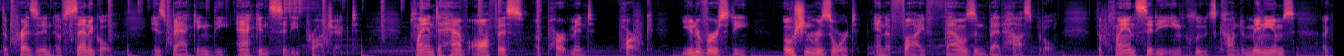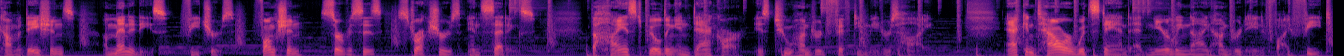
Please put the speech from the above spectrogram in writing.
the president of Senegal, is backing the Akon City project. Planned to have office, apartment, park, university, ocean resort, and a 5,000-bed hospital. The planned city includes condominiums, accommodations, amenities, features, function, services, structures, and settings. The highest building in Dakar is 250 meters high. Akon Tower would stand at nearly 985 feet,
